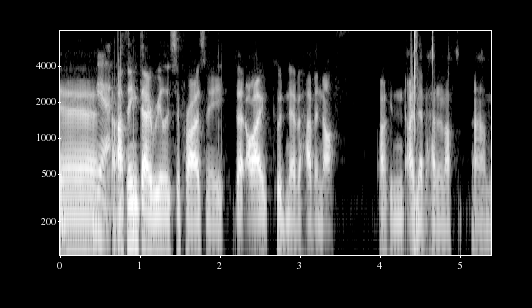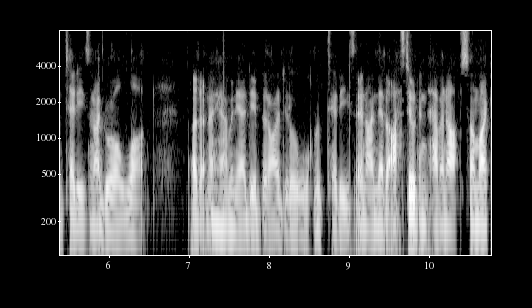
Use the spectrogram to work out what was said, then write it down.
Yeah. Yeah. I think they really surprised me that I could never have enough. I can. I never had enough um, teddies, and I grew a lot. I don't know how Mm. many I did, but I did a lot of teddies, and I never. I still didn't have enough. So I'm like,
